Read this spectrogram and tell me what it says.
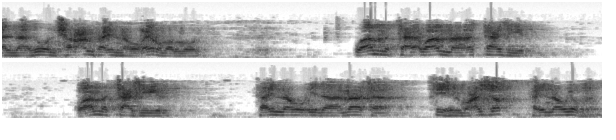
المأذون شرعا فإنه غير مضمون. وأما وأما التعزير وأما التعزير فإنه إذا مات فيه المعزر فإنه يضمن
